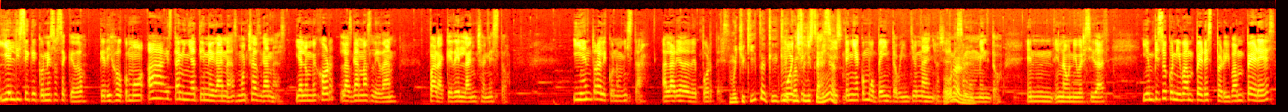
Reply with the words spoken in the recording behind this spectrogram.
Y él dice que con eso se quedó, que dijo como, ah, esta niña tiene ganas, muchas ganas. Y a lo mejor las ganas le dan para que dé el ancho en esto. Y entro al economista, al área de deportes. Muy chiquita, ¿qué, qué- Muy cuántos chiquita, años tenías? sí, tenía como 20 o 21 años ya en ese momento en, en la universidad. Y empiezo con Iván Pérez, pero Iván Pérez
